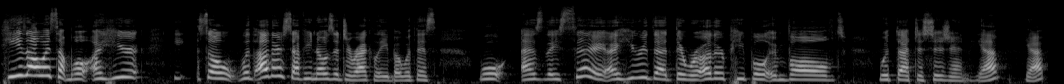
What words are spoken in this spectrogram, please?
He's always, well, I hear. So with other stuff, he knows it directly. But with this, well, as they say, I hear that there were other people involved with that decision. Yep, yep.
